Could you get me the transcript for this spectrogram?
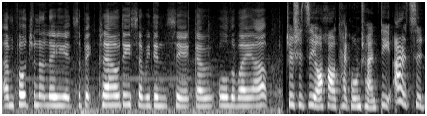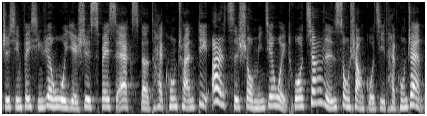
Unfortunately, it's a bit cloudy, so we didn't see it go all the way up. 这是自由号太空船第二次执行飞行任务，也是 SpaceX 的太空船第二次受民间委托将人送上国际太空站。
